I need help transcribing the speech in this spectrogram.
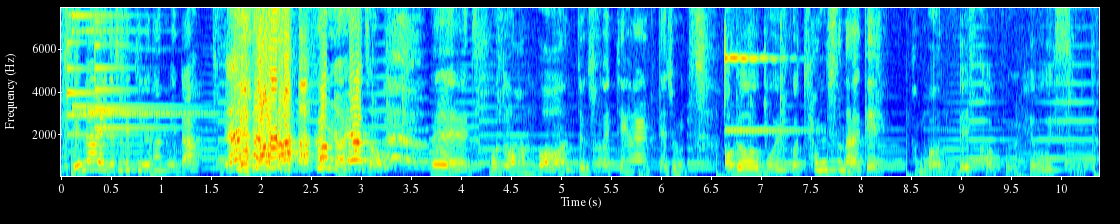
제 나이도 소개팅을 합니다. 그럼요, 해야죠. 네, 저도 한번 좀 소개팅을 할 때 좀 어려워 보이고 청순하게 한번 메이크업을 해보겠습니다.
